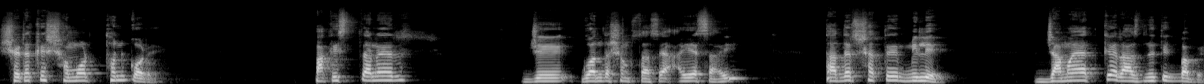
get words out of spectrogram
সেটাকে সমর্থন করে পাকিস্তানের যে গোয়েন্দা সংস্থা আছে আইএসআই, তাদের সাথে মিলে জামায়াতকে রাজনৈতিকভাবে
